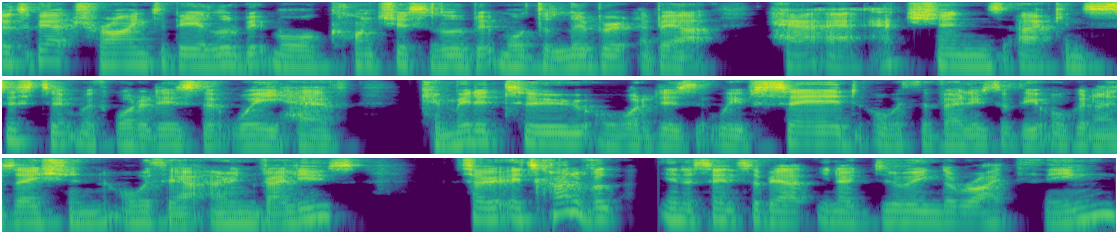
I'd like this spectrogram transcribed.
So it's about trying to be a little bit more conscious, a little bit more deliberate about how our actions are consistent with what it is that we have committed to or what it is that we've said or with the values of the organization or with our own values. So it's kind of, in a sense, about, you know, doing the right thing,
